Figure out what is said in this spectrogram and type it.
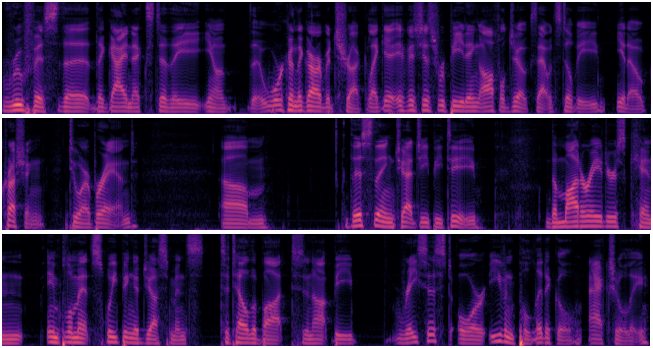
Rufus, the the guy next to the you know the working the garbage truck. Like if it's just repeating awful jokes, that would still be you know crushing to our brand. Um, this thing, ChatGPT, the moderators can implement sweeping adjustments to tell the bot to not be racist or even political, actually,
